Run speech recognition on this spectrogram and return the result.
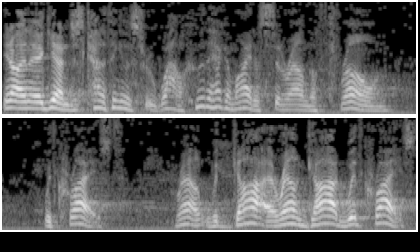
You know, and again, just kind of thinking this through, wow, who the heck am I to sit around the throne with Christ, around with God, around God with Christ.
